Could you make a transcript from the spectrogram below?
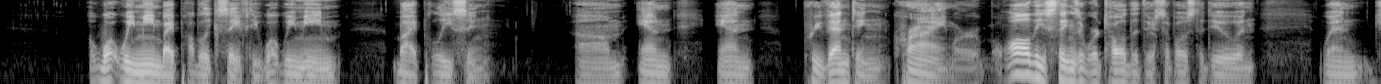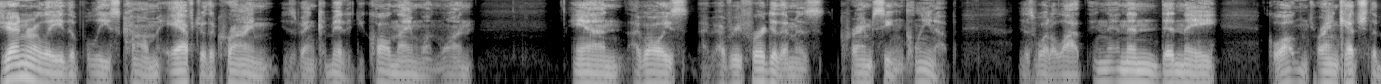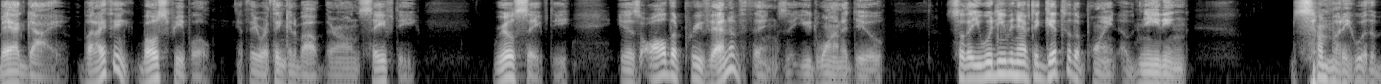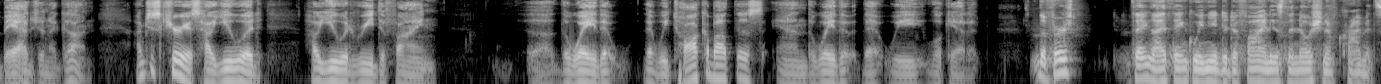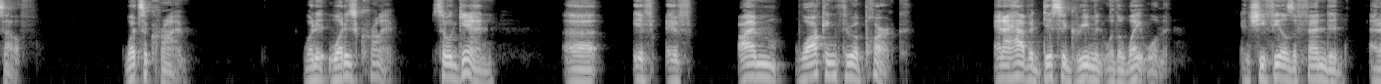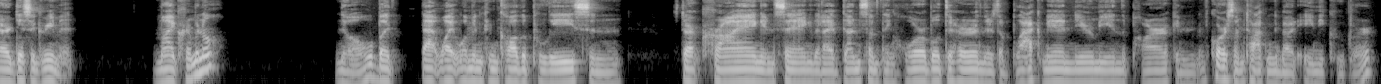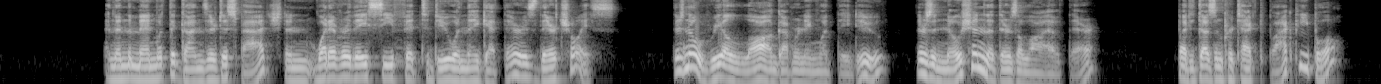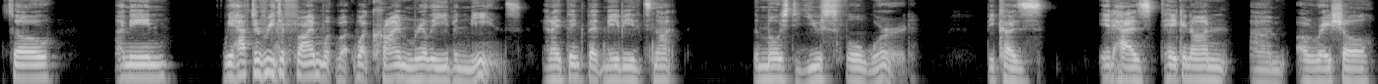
what we mean by public safety, what we mean by policing, um, and and preventing crime, or all these things that we're told that they're supposed to do, and when generally the police come after the crime has been committed. You call nine one one, and I've always I've referred to them as crime scene cleanup is what a lot and, and then then they go out and try and catch the bad guy but i think most people if they were thinking about their own safety real safety is all the preventive things that you'd want to do so that you wouldn't even have to get to the point of needing somebody with a badge and a gun i'm just curious how you would how you would redefine uh, the way that that we talk about this and the way that, that we look at it the first thing I think we need to define is the notion of crime itself. What's a crime? What what is crime? So again, uh, if if I'm walking through a park and I have a disagreement with a white woman and she feels offended at our disagreement, am criminal? No, but that white woman can call the police and start crying and saying that I've done something horrible to her and there's a black man near me in the park. And of course, I'm talking about Amy Cooper. And then the men with the guns are dispatched, and whatever they see fit to do when they get there is their choice. There's no real law governing what they do. There's a notion that there's a law out there, but it doesn't protect black people. So I mean, we have to redefine what, what, what crime really even means. And I think that maybe it's not the most useful word because it has taken on um, a racial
